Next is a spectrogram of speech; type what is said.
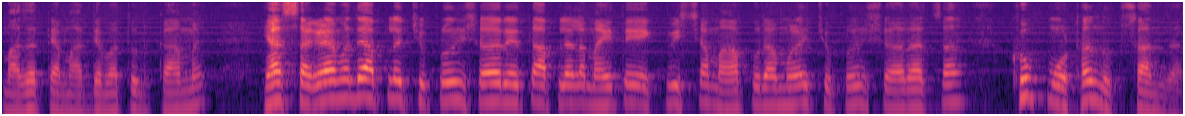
माझं त्या माध्यमातून काम आहे. ह्या सगळ्यामध्ये आपलं चिपळूण शहर येतं आपल्याला माहिती आहे एकवीसच्या महापुरामुळे चिपळूण शहराचं खूप मोठं नुकसान झालं.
